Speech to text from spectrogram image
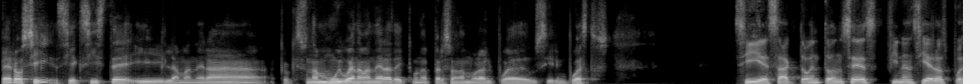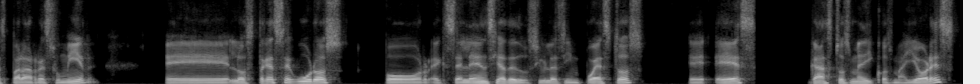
pero sí, sí existe y la manera, creo que es una muy buena manera de que una persona moral pueda deducir impuestos. Sí, exacto. Entonces, financieros, pues para resumir, eh, los tres seguros por excelencia deducibles de impuestos eh, es gastos médicos mayores,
